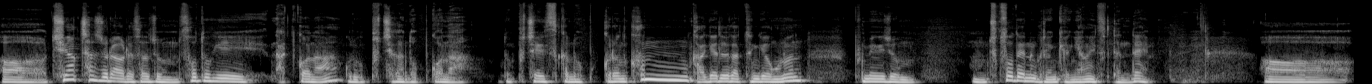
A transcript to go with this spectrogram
어, 취약차주라 그래서 좀 소득이 낮거나 그리고 부채가 높거나 또 부채 리스크가 높 그런 큰 가게들 같은 경우는 분명히 좀 음, 축소되는 그런 경향은 있을 텐데 어,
